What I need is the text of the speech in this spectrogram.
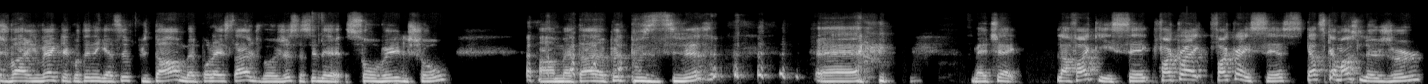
je vais arriver avec le côté négatif plus tard. Mais pour l'instant, je vais juste essayer de sauver le show en mettant un peu de positivisme. Euh, mais check. L'affaire qui est sick, Far Cry, Far Cry 6, quand tu commences le jeu,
